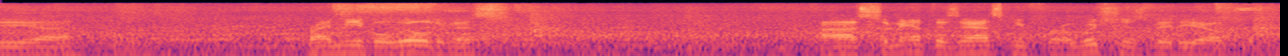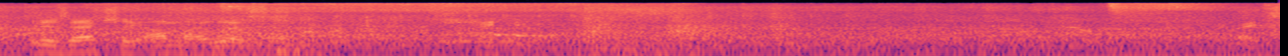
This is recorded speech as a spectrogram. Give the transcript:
the uh, primeval wilderness. Uh, Samantha's asking for a wishes video. It is actually on my list. Thank you. Nice.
